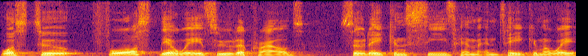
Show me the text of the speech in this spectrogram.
was to force their way through the crowds so they can seize him and take him away.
